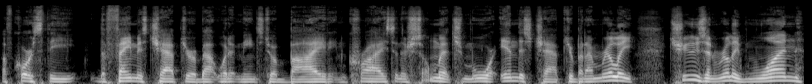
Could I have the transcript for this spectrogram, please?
of course, the, the famous chapter about what it means to abide in Christ. And there's so much more in this chapter, but I'm really choosing really one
